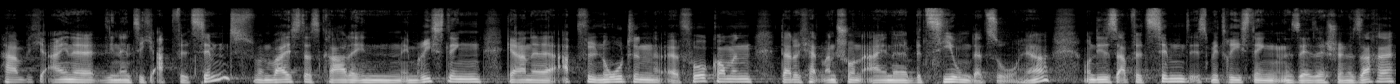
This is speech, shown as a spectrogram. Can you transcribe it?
habe ich eine, die nennt sich Apfelzimt. Man weiß, dass gerade in, im Riesling gerne Apfelnoten äh, vorkommen. Dadurch hat man schon eine Beziehung dazu. Ja? Und dieses Apfelzimt ist mit Riesling eine sehr, sehr schöne Sache.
